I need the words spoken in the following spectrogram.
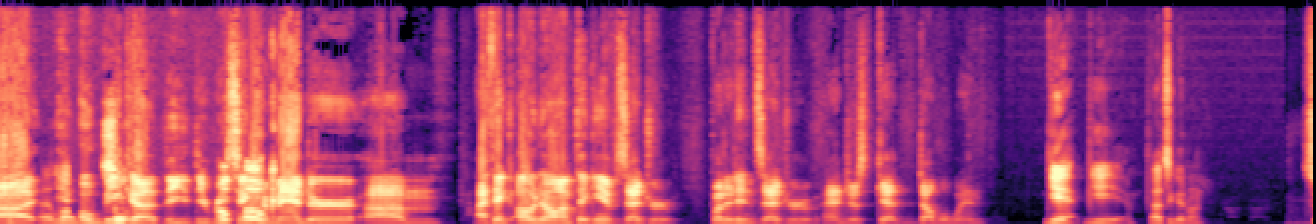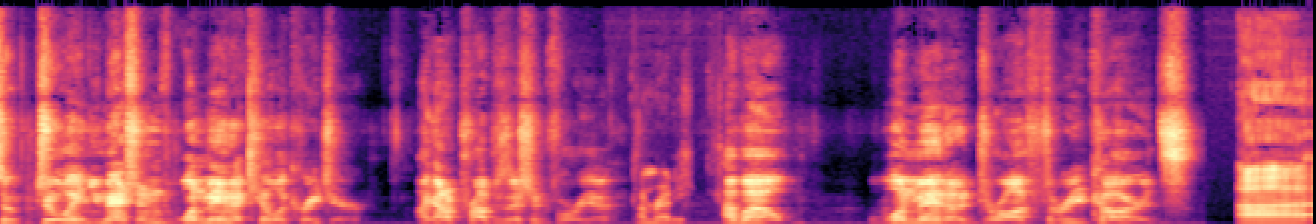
Uh, I love Obeka, the the recent Oak. commander. Um, I think. Oh no, I'm thinking of Zedruu. Put it in Zedruu and just get double win. yeah, yeah, yeah, that's a good one. So, Julian, you mentioned one mana kill a creature. I got a proposition for you. I'm ready. How about one mana draw three cards? Uh,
